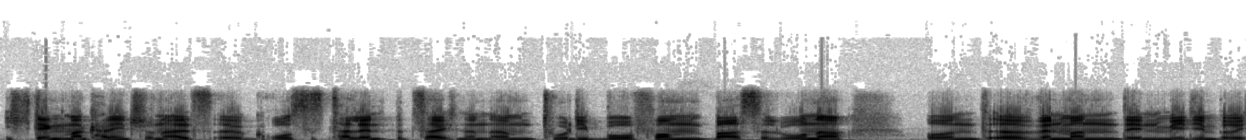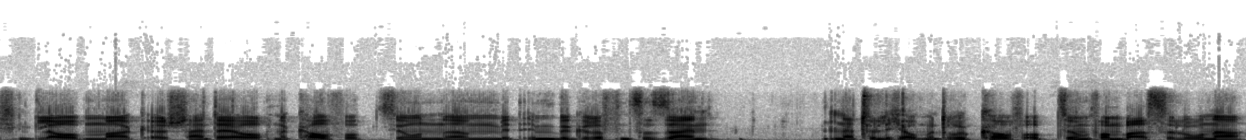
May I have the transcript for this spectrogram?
ich denke, man kann ihn schon als äh, großes Talent bezeichnen, ähm, Todibo von Barcelona. Und äh, wenn man den Medienberichten glauben mag, äh, scheint er ja auch eine Kaufoption ähm, mit inbegriffen zu sein. Natürlich auch mit Rückkaufoption von Barcelona.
